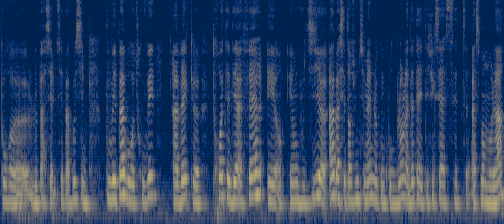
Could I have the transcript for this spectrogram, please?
pour euh, le partiel, c'est pas possible. Vous pouvez pas vous retrouver avec euh, trois TD à faire et, et on vous dit euh, ah bah c'est dans une semaine le concours blanc, la date a été fixée à, cette, à ce moment-là,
